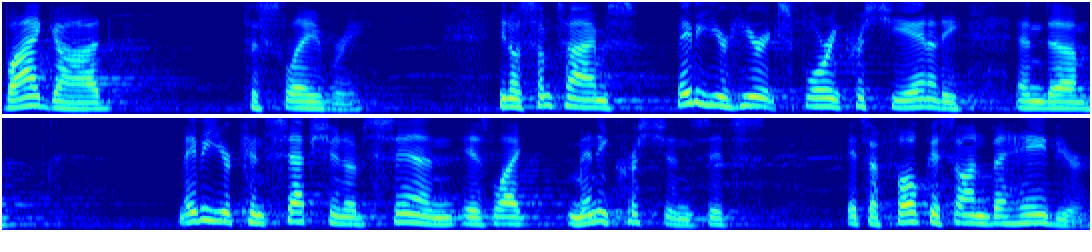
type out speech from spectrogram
by God to slavery. You know, sometimes maybe you're here exploring Christianity and um, maybe your conception of sin is like many Christians, it's, it's a focus on behavior.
